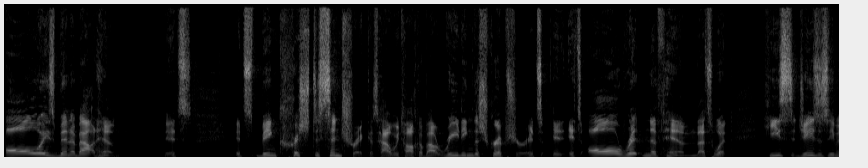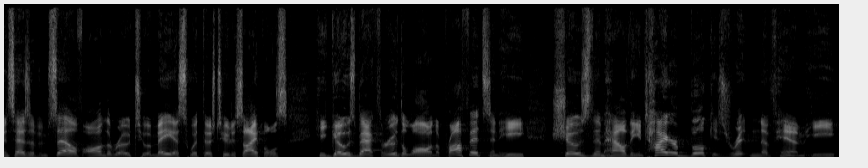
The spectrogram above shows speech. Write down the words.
always been about Him. It's it's being Christocentric is how we talk about reading the Scripture. It's it's all written of Him. That's what he's Jesus even says of himself on the road to Emmaus with those two disciples. He goes back through the law and the prophets and he shows them how the entire book is written of Him. He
